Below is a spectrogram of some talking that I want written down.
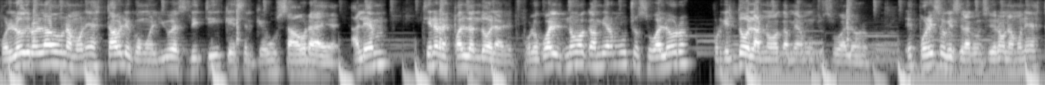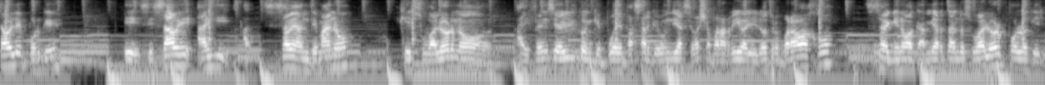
Por el otro lado, una moneda estable como el USDT, que es el que usa ahora eh, Alem, tiene respaldo en dólares, por lo cual no va a cambiar mucho su valor, porque el dólar no va a cambiar mucho su valor. Es por eso que se la considera una moneda estable, porque eh, se, sabe, se sabe de antemano que su valor no, a diferencia del Bitcoin, que puede pasar que un día se vaya para arriba y el otro para abajo, se sabe que no va a cambiar tanto su valor, por lo que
